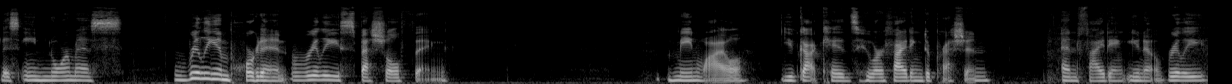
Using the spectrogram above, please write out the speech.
this enormous, really important, really special thing. Meanwhile, you've got kids who are fighting depression and fighting, you know, really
